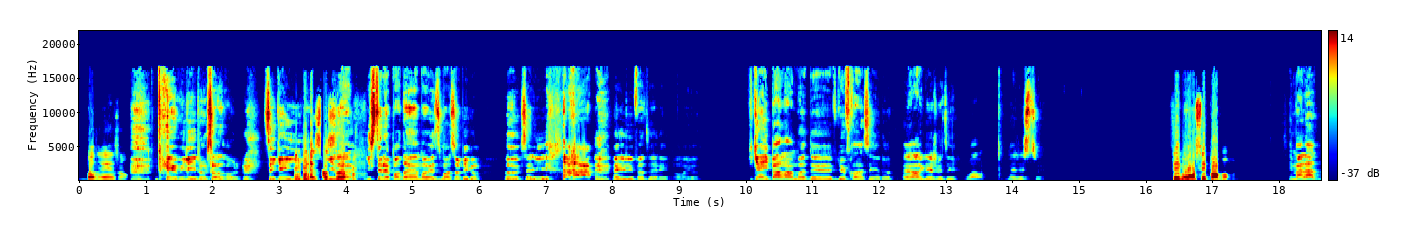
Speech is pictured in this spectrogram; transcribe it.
bonnes raisons. Ben oui, les jokes sont drôles. C'est quand il, C'est il, ça. dans- se téléporte dans la mauvaise dimension, il est comme, oh, salut! hey, j'ai perdu la rire. Oh my god. Pis quand il parle en mode euh, vieux français, là, euh, anglais, je veux dire, wow, majestueux. C'est bon ou c'est pas bon? C'est malade.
